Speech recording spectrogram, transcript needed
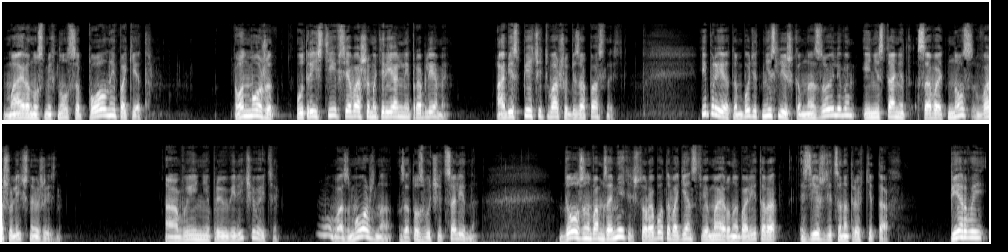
Майрон усмехнулся. Полный пакет. Он может утрясти все ваши материальные проблемы, обеспечить вашу безопасность, и при этом будет не слишком назойливым и не станет совать нос в вашу личную жизнь. А вы не преувеличиваете? Ну, возможно, зато звучит солидно. Должен вам заметить, что работа в агентстве Майрона Болитера зиждется на трех китах. Первый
